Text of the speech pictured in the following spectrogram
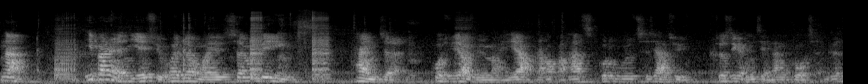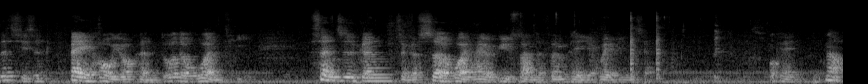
那一般人也许会认为生病看诊或去药局买药，然后把它咕噜咕噜吃下去，就是一个很简单的过程。可是其实背后有很多的问题，甚至跟整个社会还有预算的分配也会有影响。那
